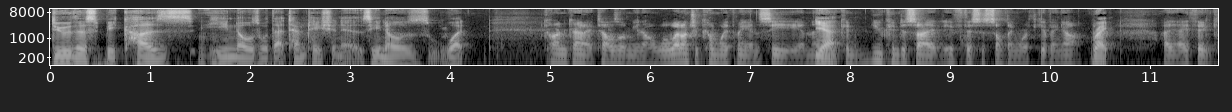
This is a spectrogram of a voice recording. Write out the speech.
do this because he knows what that temptation is? He knows what Karn kind of tells him, you know, well, why don't you come with me and see, and then Yeah. you can you can decide if this is something worth giving up. right. I, I think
